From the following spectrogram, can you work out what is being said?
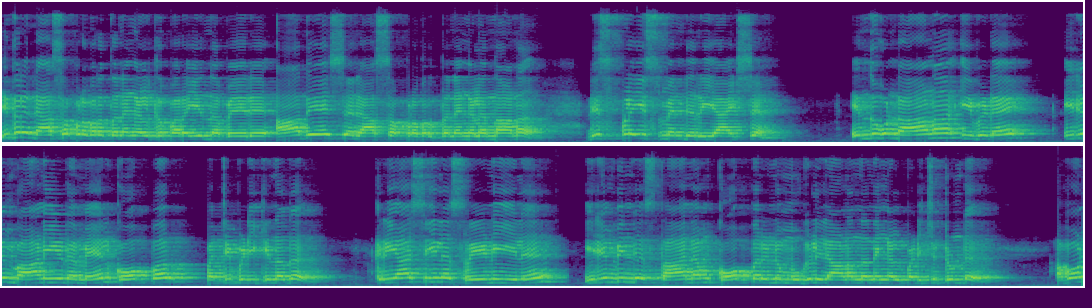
ഇത്തരം രാസപ്രവർത്തനങ്ങൾക്ക് പറയുന്ന പേര് ആദേശ രാസപ്രവർത്തനങ്ങൾ എന്നാണ്. ഡിസ്പ്ലേസ്മെന്റ് റിയാക്ഷൻ എന്തുകൊണ്ടാണ് ഇവിടെ ഇരുമ്പാണിയുടെ മേൽ കോപ്പർ പറ്റിപ്പിടിക്കുന്നത്? ക്രിയാശീല ശ്രേണിയിൽ ഇരുമ്പിന്റെ സ്ഥാനം കോപ്പറിന് മുകളിലാണെന്ന് നിങ്ങൾ പഠിച്ചിട്ടുണ്ട്. അപ്പോൾ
